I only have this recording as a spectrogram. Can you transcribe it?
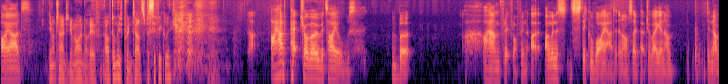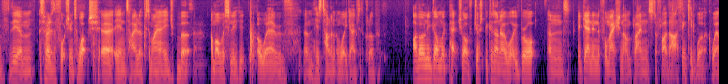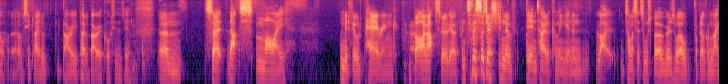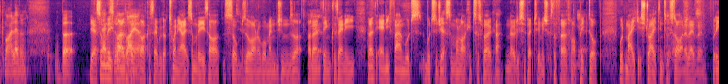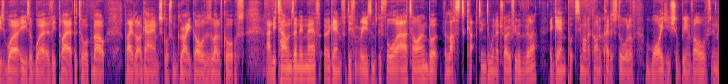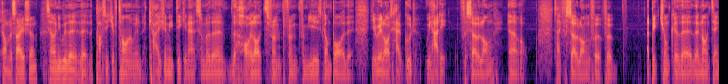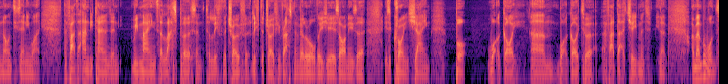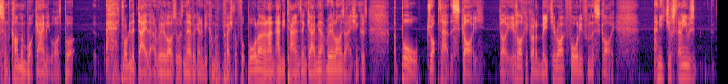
I had. You're not changing your mind, I have. I've done these printouts specifically. I had Petrov over Tails, but I am flip flopping. I'm going to stick with what I had, and I'll say Petrov again. I didn't have the, um, I suppose, the fortune to watch uh, Ian Taylor because of my age, but I'm obviously aware of um, his talent and what he gave to the club. I've only gone with Petrov just because I know what he brought, and again in the formation that I'm playing and stuff like that, I think he'd work well. Uh, obviously, played with Barry. Played with Barry, of course, he did. Yeah. Mm-hmm. Um, so that's my midfield pairing, okay. but I'm absolutely open to the suggestion of Ian Taylor coming in and like Thomas Hitzlsperger as well. Probably not going to make my eleven, but yeah, some of these players, I think, like I said, we've got 28. Some of these are subs or honourable mentions. I, I don't yeah. think there's any. I don't think any fan would would suggest someone like Hitzlsperger. No disrespect to him, it's just the first one I yeah. picked up. Would make it straight into yeah, a starting eleven. But he's wor- he's a worthy player to talk about. Played a lot of games, scored some great goals as well, of course. Andy Townsend in there for, again for different reasons before our time, but the last captain to win a trophy with Villa again puts him on a kind of pedestal of why he should be involved in the conversation. It's only with the, the, the passage of time and occasionally digging out some of the, the highlights from, from, from years gone by that you realise how good we had it for so long. Uh, well, say for so long, for, for a big chunk of the, the 1990s anyway. The fact that Andy Townsend remains the last person to lift the trophy, lift the trophy for Aston Villa all these years on is a is a crying shame. But what a guy! Um, what a guy to have had that achievement. You know, I remember once, I can't remember what game it was, but probably the day that I realised I was never going to become a professional footballer. And Andy Townsend gave me that realisation because a ball dropped out of the sky, like it was like a kind of meteorite falling from the sky, and he just and he was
